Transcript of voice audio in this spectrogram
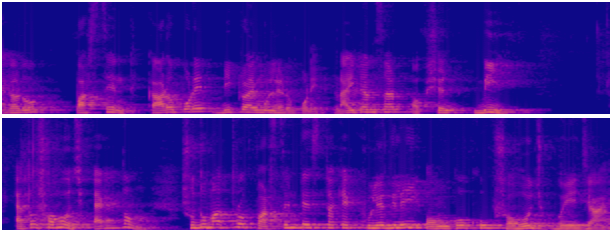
এগারো পার্সেন্ট। কার ওপরে? বিক্রয় মূল্যের ওপরে। Right answer option B. এত সহজ? একদম। শুধুমাত্র পার্সেন্টেজটাকে খুলে দিলেই অঙ্ক খুব সহজ হয়ে যায়।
